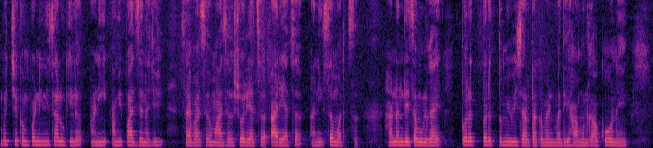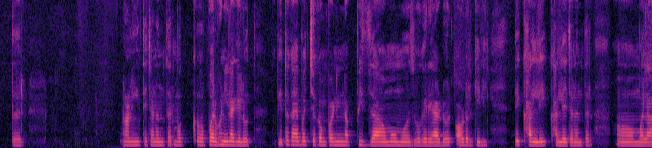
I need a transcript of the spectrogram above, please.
बच्चे कंपनीने चालू केलं आणि आम्ही पाच जणाचे साहेबाचं माझं शौर्याचं आर्याचं आणि समर्थचं. हा नंदेचा मुलगा आहे. परत परत तुम्ही विचारता कमेंटमध्ये हा मुलगा कोण आहे? तर आणि त्याच्यानंतर मग परभणीला गेलोत. तिथं काय बच्चे कंपनींना पिझ्झा मोमोज वगैरे ऑर्डर ऑर्डर केली. ते खाल्ले. खाल्ल्याच्यानंतर मला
